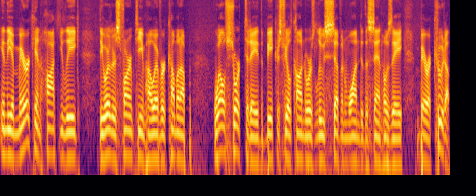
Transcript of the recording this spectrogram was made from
in the American Hockey League. The Oilers farm team, however, coming up well short today. The Bakersfield Condors lose 7-1 to the San Jose Barracuda.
